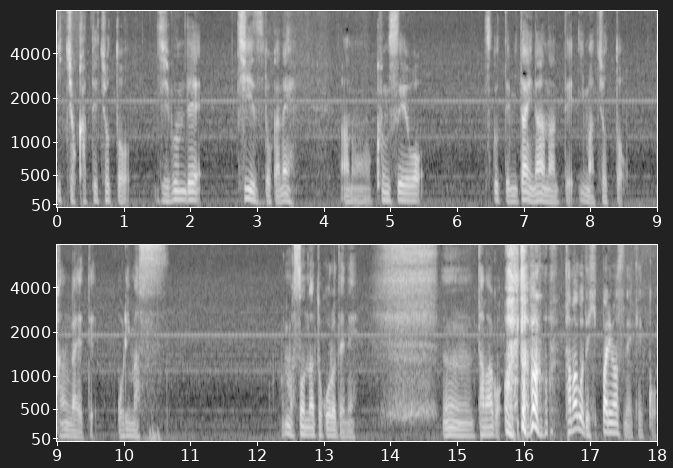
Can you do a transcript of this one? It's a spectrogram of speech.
一丁買ってちょっと自分でチーズとかねあの燻製を作ってみたいななんて今ちょっと考えております。まあそんなところでね。うん卵。卵卵で引っ張りますね結構。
